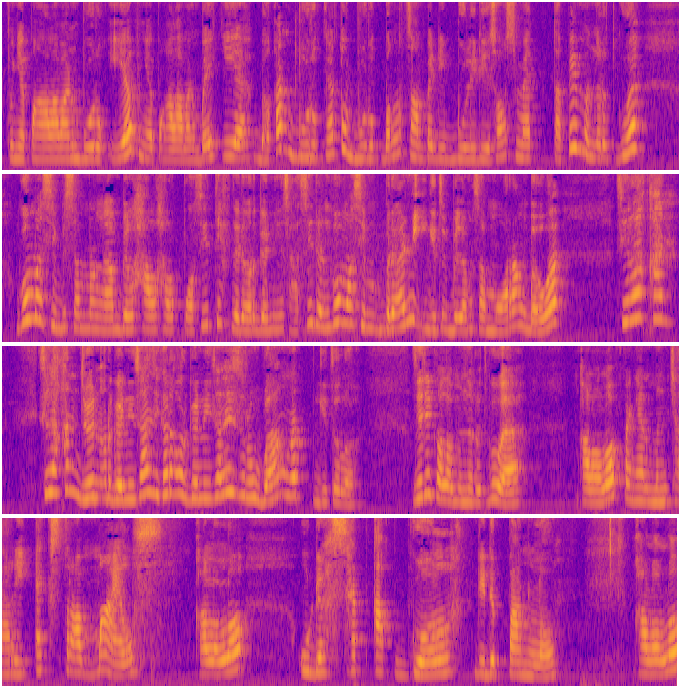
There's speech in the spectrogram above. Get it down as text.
Punya pengalaman buruk iya punya pengalaman baik iya. Bahkan buruknya tuh buruk banget sampai dibully di sosmed. Tapi menurut gue gue masih bisa mengambil hal-hal positif dari organisasi dan gue masih berani gitu bilang sama orang bahwa silakan silakan join organisasi karena organisasi seru banget gitu loh. Jadi kalau menurut gue kalau lo pengen mencari extra miles kalau lo udah set up goal di depan lo kalau lo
